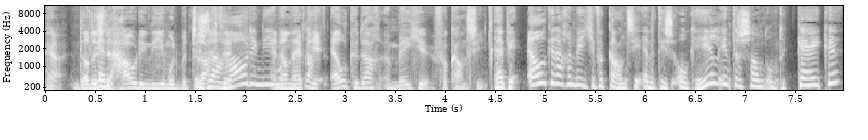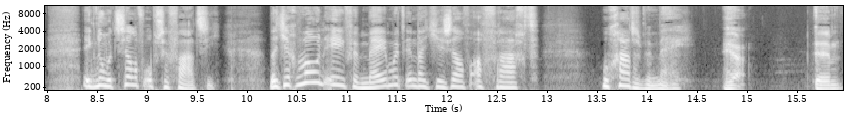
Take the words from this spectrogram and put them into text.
Ja, dat is de houding die je moet betrachten. de houding die je en dan moet heb je elke dag een beetje vakantie. Dan heb je elke dag een beetje vakantie. En het is ook heel interessant om te kijken. Ik noem het zelf observatie. Dat je gewoon even mijmert en dat je jezelf afvraagt: hoe gaat het met mij? Ja. Um,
